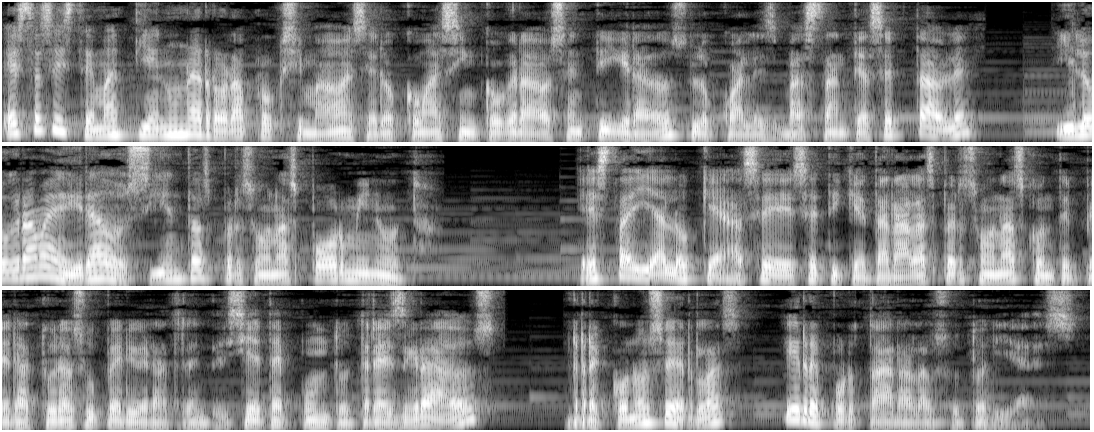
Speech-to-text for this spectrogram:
Este sistema tiene un error aproximado de 0,5 grados centígrados, lo cual es bastante aceptable, y logra medir a 200 personas por minuto. Esta ya lo que hace es etiquetar a las personas con temperatura superior a 37.3 grados, reconocerlas y reportar a las autoridades.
